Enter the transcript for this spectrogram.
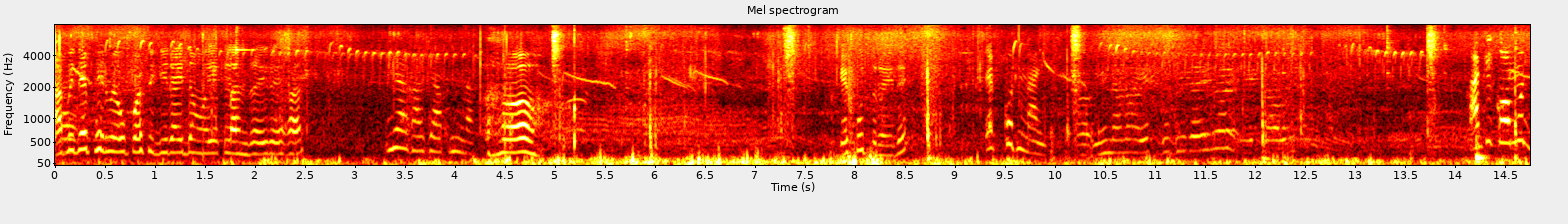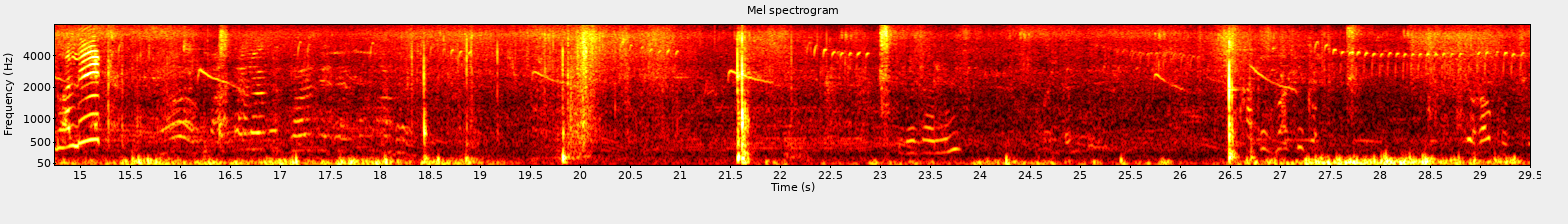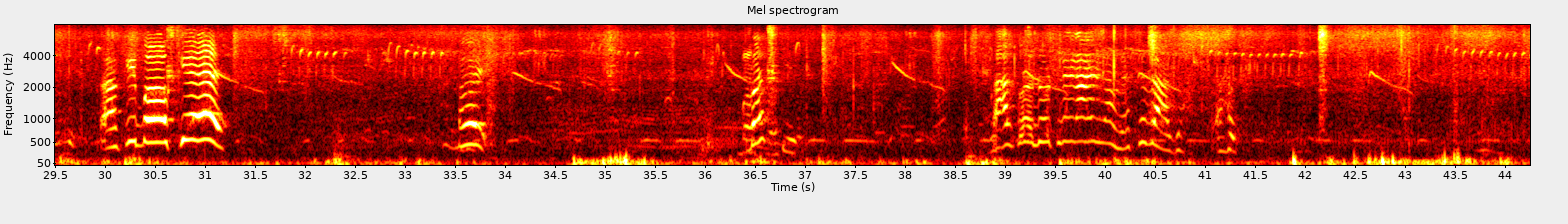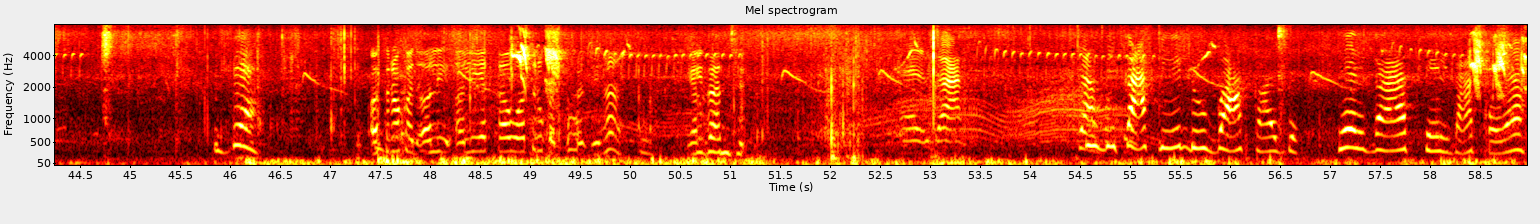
આપી દે ફિર મેં ઉપરથી ગિરાઈ દઉં એકલા રહી રહી હાથ અહીંયા કાકી આપણે નાખ હા એક જ રહી દે એક જ નહીં એનામાં એક ડૂબી રહી રહ્યો એક આવડી કાકી કોમ જ ભલે કાકી બાકે હે બસ નાસ્તો રોટલી લાવીને મેસેજ આવ્યો દે અતરોક જ અલી અલી એક કાવ અતરોક જ ભરજી હા? એલગાન છે. ચાંદી કાકી ડૂબા કાઢે હેલગા હેલગા કોયા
